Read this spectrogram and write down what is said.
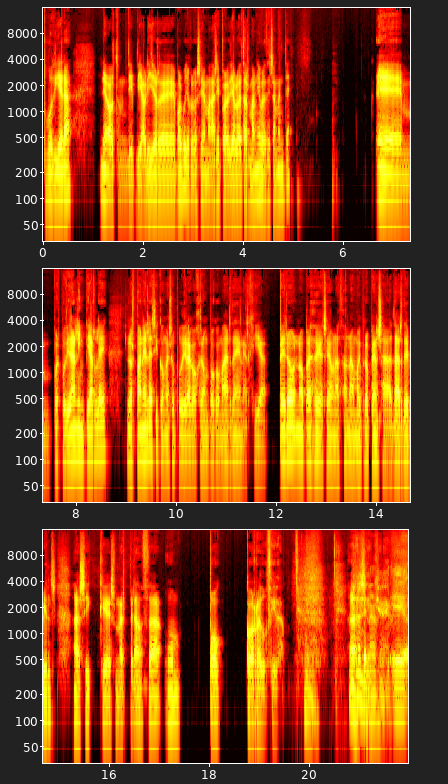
pudiera, diablillos de polvo, yo creo que se llaman así por el diablo de Tasmania precisamente, eh, pues pudieran limpiarle los paneles y con eso pudiera coger un poco más de energía. Pero no parece que sea una zona muy propensa a Dash Devils, así que es una esperanza un poco reducida. Hmm. Es una pena. Eh,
